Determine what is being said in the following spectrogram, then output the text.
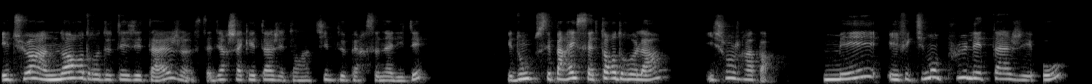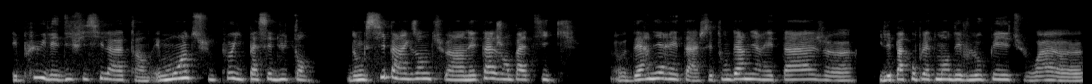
Et tu as un ordre de tes étages, c'est-à-dire chaque étage étant un type de personnalité. Et donc, c'est pareil, cet ordre-là, il ne changera pas. Mais effectivement, plus l'étage est haut, et plus il est difficile à atteindre, et moins tu peux y passer du temps. Donc si par exemple tu as un étage empathique au dernier étage, c'est ton dernier étage, euh, il n'est pas complètement développé, tu vois, euh,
